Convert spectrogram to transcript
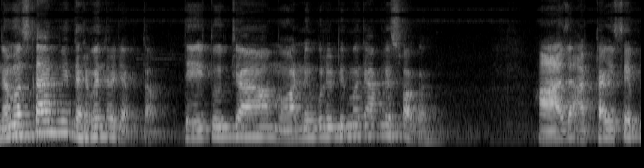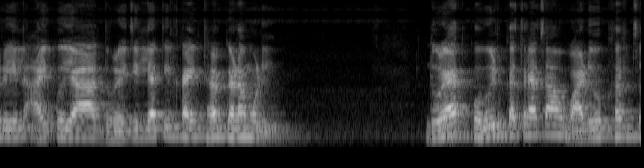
नमस्कार मी धर्मेंद्र जगताप. तेजदूतच्या मॉर्निंग बुलेटिनमध्ये आपले स्वागत. आज अठ्ठावीस एप्रिल ऐकूया धुळे जिल्ह्यातील काही ठळक घडामोडी. धुळ्यात कोविड कचऱ्याचा वाढीव खर्च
